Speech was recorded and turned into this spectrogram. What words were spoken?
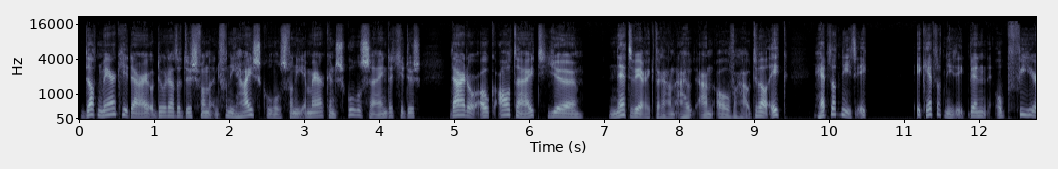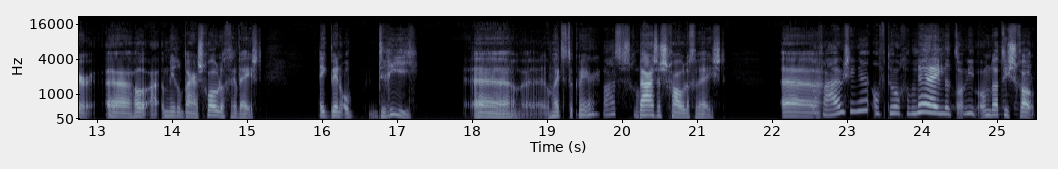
dat merk je daar, doordat het dus van, van die high schools, van die American schools zijn, dat je dus daardoor ook altijd je netwerk eraan uit, aan overhoudt. Terwijl ik heb dat niet. Ik, ik heb dat niet. Ik ben op vier eh, ho- middelbare scholen geweest. Ik ben op drie, eh, hoe heet het ook weer? Basisscholen geweest. Door verhuizingen of door gewoon... nee, dat o- niet- omdat die school...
